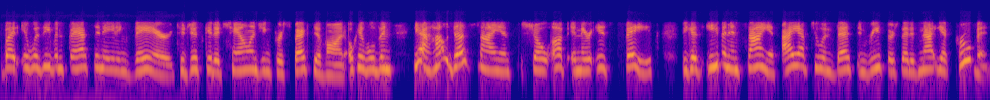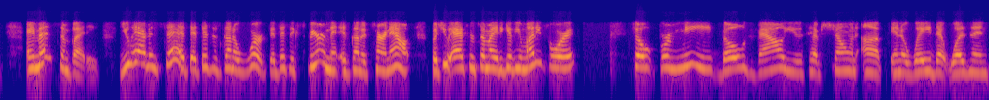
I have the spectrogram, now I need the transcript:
but it was even fascinating there to just get a challenging perspective on okay well then yeah how does science show up? And there is faith because even in science i have to invest in research that is not yet proven. Amen somebody. You haven't said that this is going to work that this experiment is going to turn out but you asking somebody to give you money for it. So for me those values have shown up in a way that wasn't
